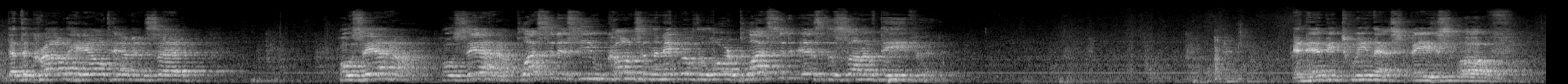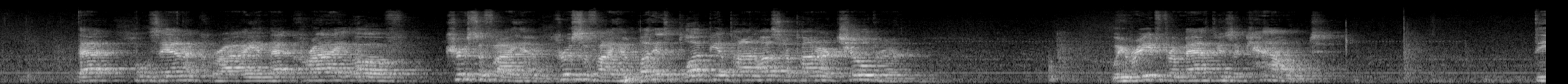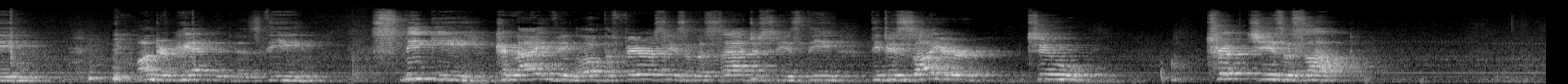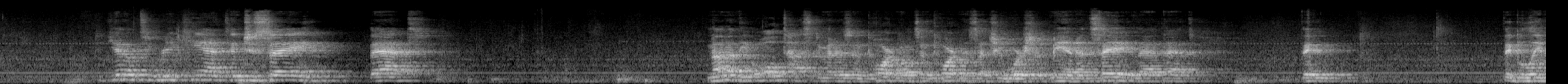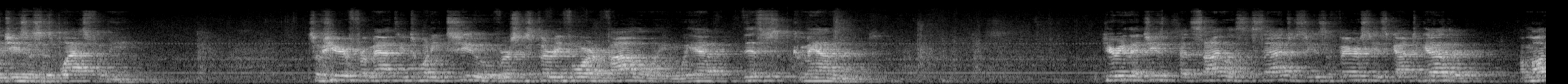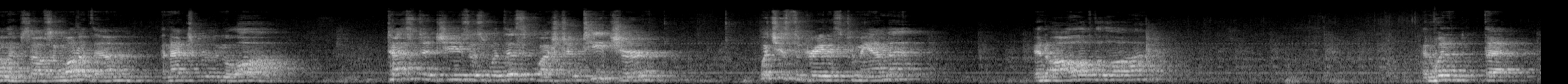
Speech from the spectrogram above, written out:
That the crowd hailed him and said, Hosanna, Hosanna, blessed is he who comes in the name of the Lord, blessed is the Son of David. And in between that space of that Hosanna cry and that cry of Crucify him, crucify him. Let his blood be upon us and upon our children. We read from Matthew's account the underhandedness, the sneaky conniving of the Pharisees and the Sadducees, the, the desire to trip Jesus up, to get him to recant and to say, that none of the Old Testament is important. What's important is that you worship me. And in saying that, that they, they believe Jesus is blasphemy. So here from Matthew 22, verses 34 and following, we have this commandment. Hearing that Jesus had silenced the Sadducees, the Pharisees got together among themselves, and one of them an expert in the law, tested Jesus with this question Teacher, which is the greatest commandment in all of the law? And when that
